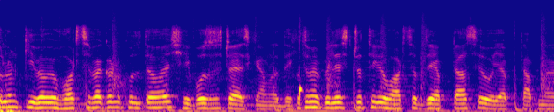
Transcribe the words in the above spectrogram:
চলুন কীভাবে হোয়াটসঅ্যাপ অ্যাকাউন্ট খুলতে হয় সেই প্রসেসটা আজকে আমরা দেখি। প্রথমে প্লে স্টোর থেকে হোয়াটসঅ্যাপ যে অ্যাপটা আছে, ওই অ্যাপটা আপনার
